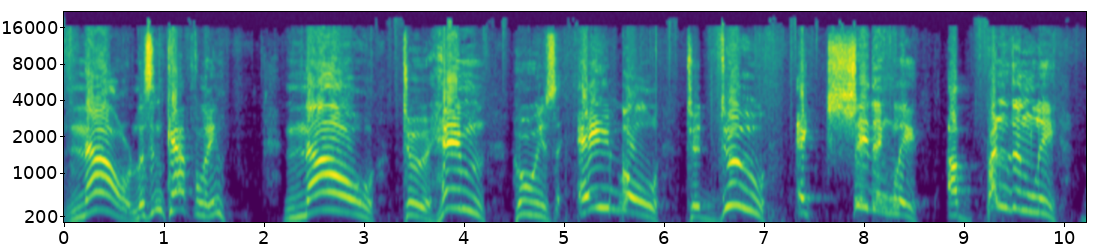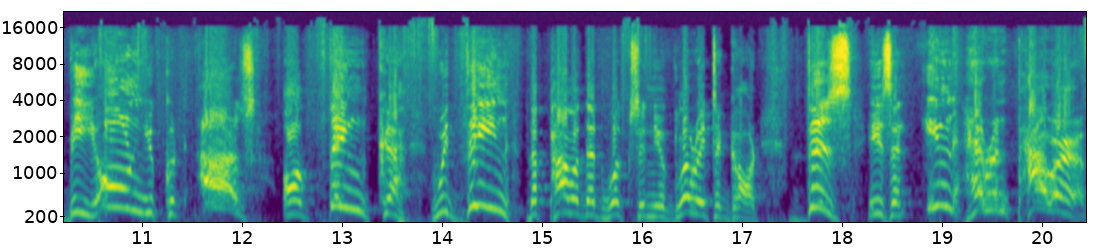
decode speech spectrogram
Now, listen carefully, now to him who is able to do exceedingly abundantly beyond you could ask or think within the power that works in you. Glory to God. This is an inherent power.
